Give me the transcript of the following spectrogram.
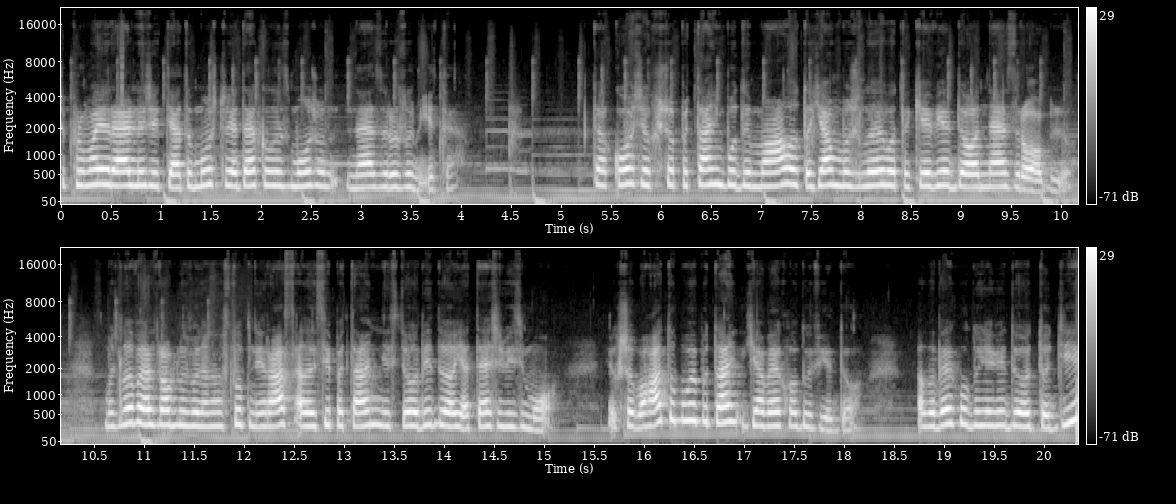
чи про моє реальне життя, тому що я деколи зможу не зрозуміти. Також, якщо питань буде мало, то я, можливо, таке відео не зроблю. Можливо, я зроблю його на наступний раз, але ці питання з цього відео я теж візьму. Якщо багато буде питань, я викладу відео. Але викладу я відео тоді,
